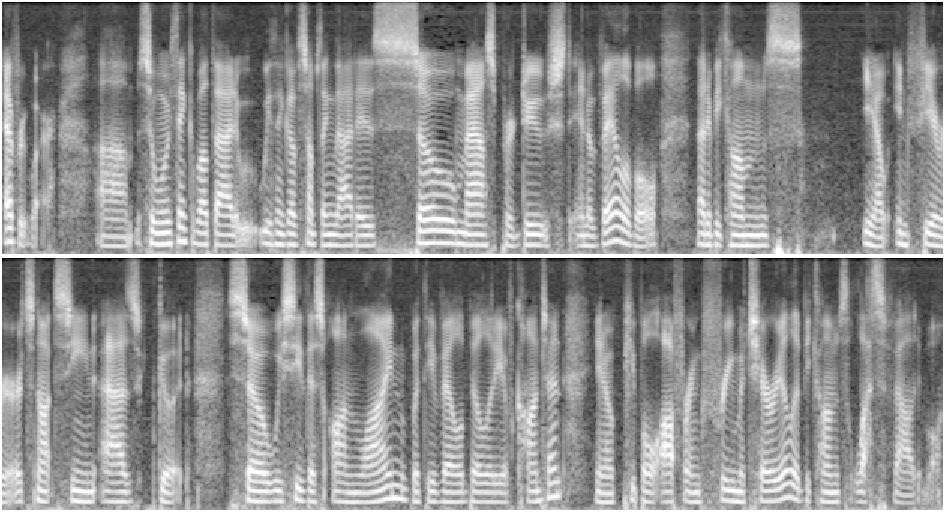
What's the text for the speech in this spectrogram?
everywhere. Um, so when we think about that, we think of something that is so mass-produced and available that it becomes you know, inferior. It's not seen as good. So we see this online with the availability of content. You know, people offering free material, it becomes less valuable.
